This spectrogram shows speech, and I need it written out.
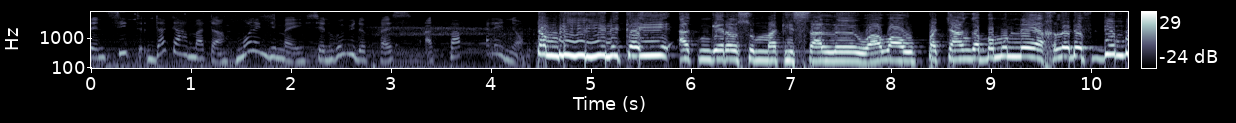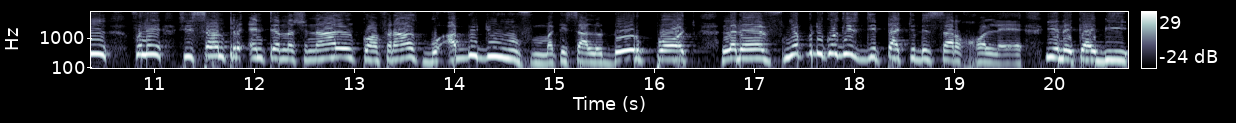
seen site Dakar Matin moo leen di may seen revue de presse ak Pape Alé Niang. Tàmbali yéenekaay yi ak ngeresu Macky Sall waaw waaw pàccanga ba mu neex la def démb fële ci centre international conférence bu Abdou Diouf. Macky Sall dóor pooc la def ñépp di ko gis di tàccu di sar xolle. Yéenekaay bi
